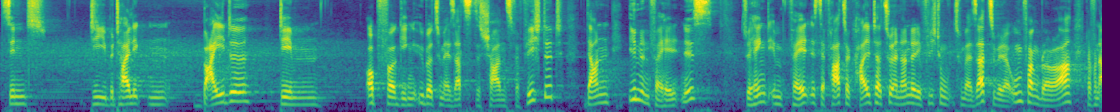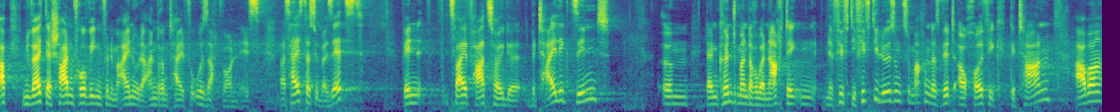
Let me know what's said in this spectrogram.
sind die Beteiligten beide dem Opfer gegenüber zum Ersatz des Schadens verpflichtet. Dann Innenverhältnis. So hängt im Verhältnis der Fahrzeughalter zueinander die Pflichtung zum Ersatz über der Umfang bla bla, davon ab, inwieweit der Schaden vorwiegend von dem einen oder anderen Teil verursacht worden ist. Was heißt das übersetzt? Wenn zwei Fahrzeuge beteiligt sind, ähm, dann könnte man darüber nachdenken, eine 50-50-Lösung zu machen. Das wird auch häufig getan, aber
